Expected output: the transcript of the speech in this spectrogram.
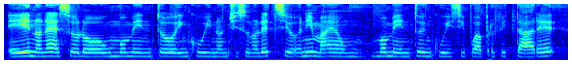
e non è solo un momento in cui non ci sono lezioni, ma è un momento in cui si può approfittare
